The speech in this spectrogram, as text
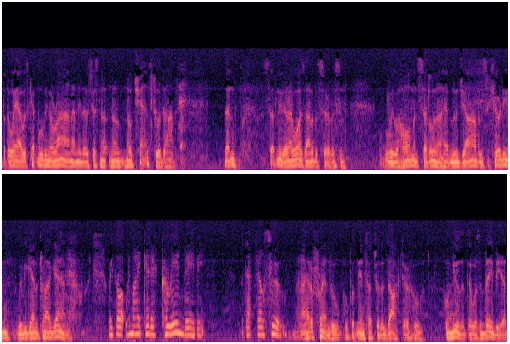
But the way I was kept moving around, I mean, there was just no no no chance to adopt. Then suddenly there I was out of the service, and we were home and settled, and I had a new job and security, and we began to try again. We thought we might get a Korean baby, but that fell through. And I had a friend who who put me in touch with a doctor who who knew that there was a baby, a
